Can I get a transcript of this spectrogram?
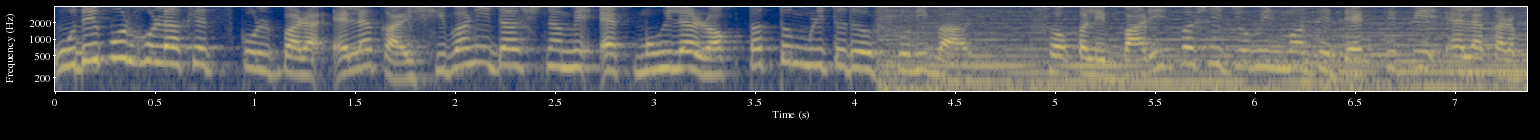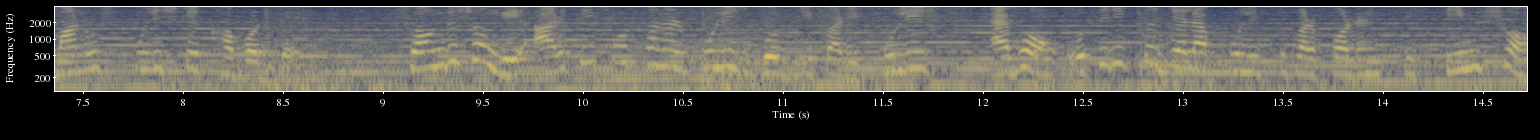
উদয়পুর হোলাক্ষেত স্কুলপাড়া এলাকায় শিবানী দাস নামে এক মহিলার রক্তাক্ত মৃতদেহ শনিবার সকালে বাড়ির পাশে জমির মধ্যে দেখতে পেয়ে এলাকার মানুষ পুলিশকে খবর দেয়। সঙ্গে সঙ্গে আরকেপুর থানার পুলিশ গর্জিপাড়ি পুলিশ এবং অতিরিক্ত জেলা পুলিশ সুপার ফরেন্সিক টিম সহ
